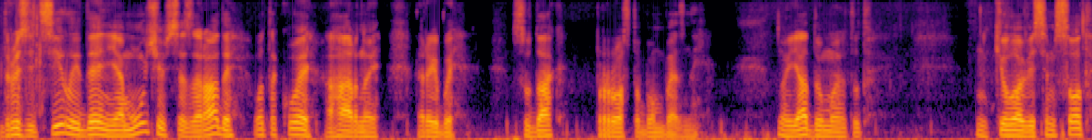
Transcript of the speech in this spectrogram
Друзі, цілий день я мучився заради отакої гарної риби. Судак просто бомбезний. Ну, я думаю, тут кіло 800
